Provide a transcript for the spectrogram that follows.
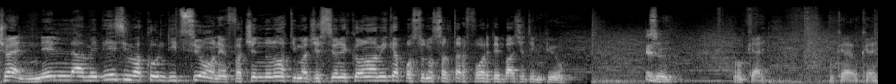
Cioè, nella medesima condizione, facendo un'ottima gestione economica, possono saltare fuori dei budget in più. Esatto. Sì. Ok, ok, ok.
